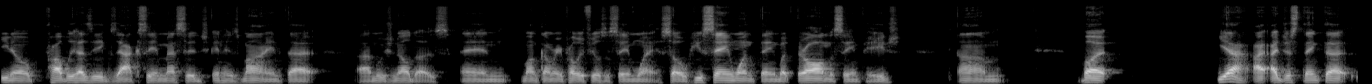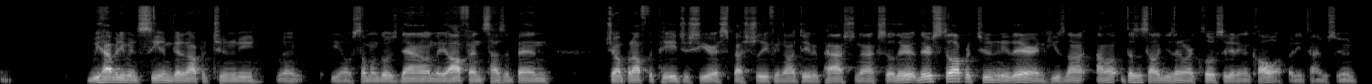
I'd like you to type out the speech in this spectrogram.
you know, probably has the exact same message in his mind that uh, does, and Montgomery probably feels the same way. So he's saying one thing, but they're all on the same page. Um, but yeah, I, I just think that we haven't even seen him get an opportunity. You know, someone goes down. The offense hasn't been jumping off the page this year, especially if you're not David Pastrnak. So there, there's still opportunity there, and he's not. I don't. Doesn't sound like he's anywhere close to getting a call up anytime soon.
